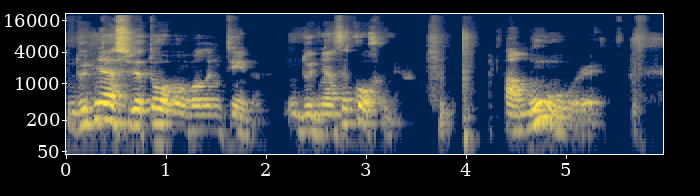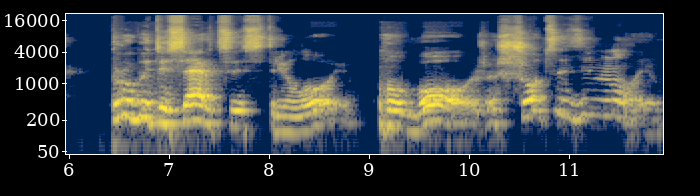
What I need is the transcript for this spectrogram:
До Дня Святого Валентина, до Дня закоханих. Амури. Пробити серце стрілою. О Боже, що це зі мною?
